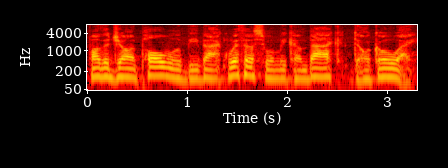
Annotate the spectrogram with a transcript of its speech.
Father John Paul will be back with us when we come back. Don't go away.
